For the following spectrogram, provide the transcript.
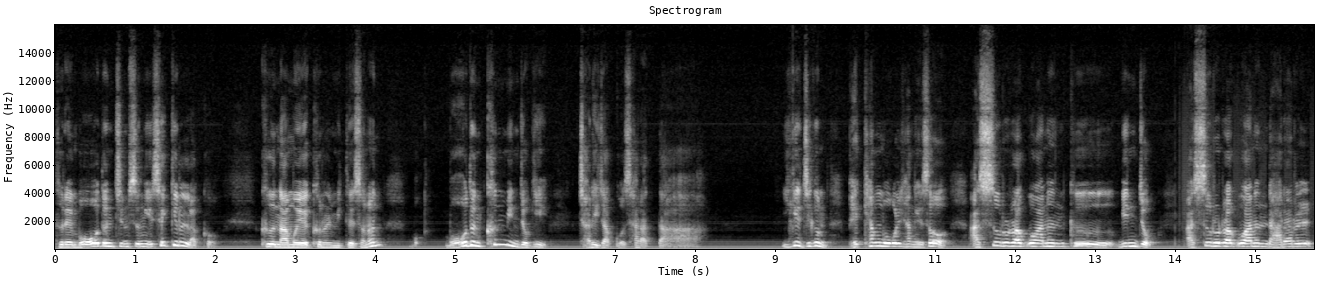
들의 모든 짐승이 새끼를 낳고 그 나무의 그늘 밑에서는 모든 큰 민족이 자리 잡고 살았다. 이게 지금 백향목을 향해서 아수르라고 하는 그 민족, 아수르라고 하는 나라를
